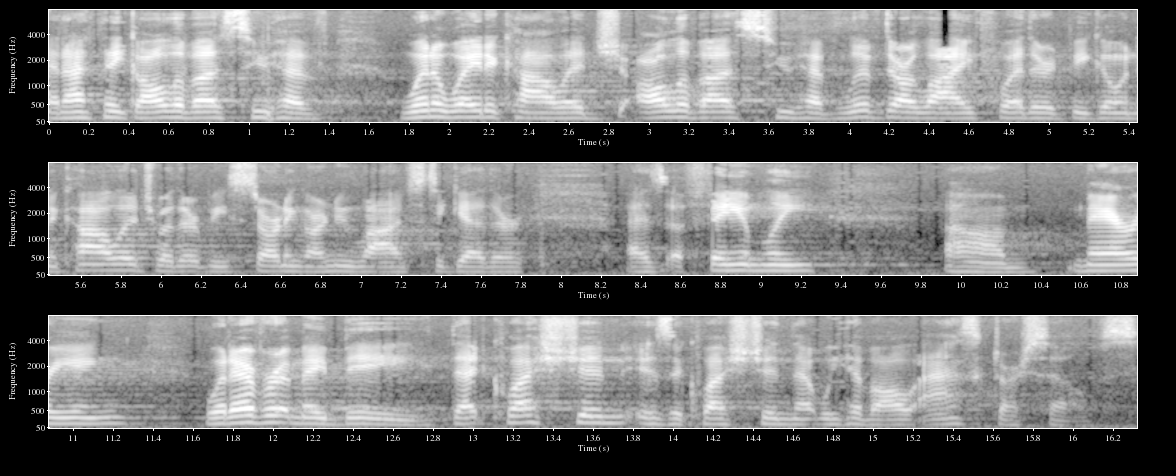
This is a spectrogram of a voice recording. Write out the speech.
And I think all of us who have went away to college, all of us who have lived our life, whether it be going to college, whether it be starting our new lives together as a family, um, marrying, whatever it may be, that question is a question that we have all asked ourselves.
